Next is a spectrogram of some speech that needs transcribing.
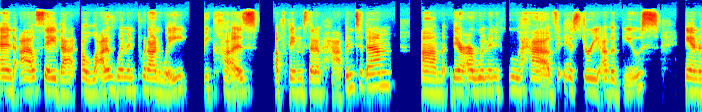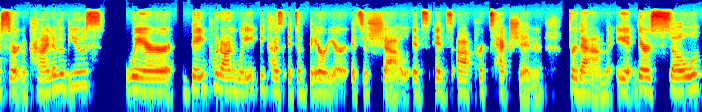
and i'll say that a lot of women put on weight because of things that have happened to them. Um, there are women who have history of abuse and a certain kind of abuse where they put on weight because it's a barrier it's a shell it's it's a protection for them. It, there's so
